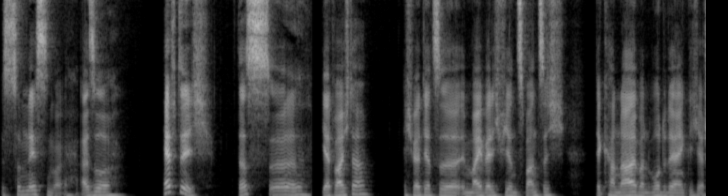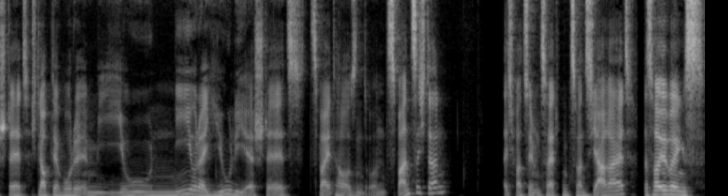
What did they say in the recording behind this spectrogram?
Bis zum nächsten Mal. Also, heftig. Das, äh, wie alt war ich da? Ich werde jetzt, äh, im Mai werde ich 24. Der Kanal, wann wurde der eigentlich erstellt? Ich glaube, der wurde im Juni oder Juli erstellt. 2020 dann. Ich war zu dem Zeitpunkt 20 Jahre alt. Das war übrigens,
